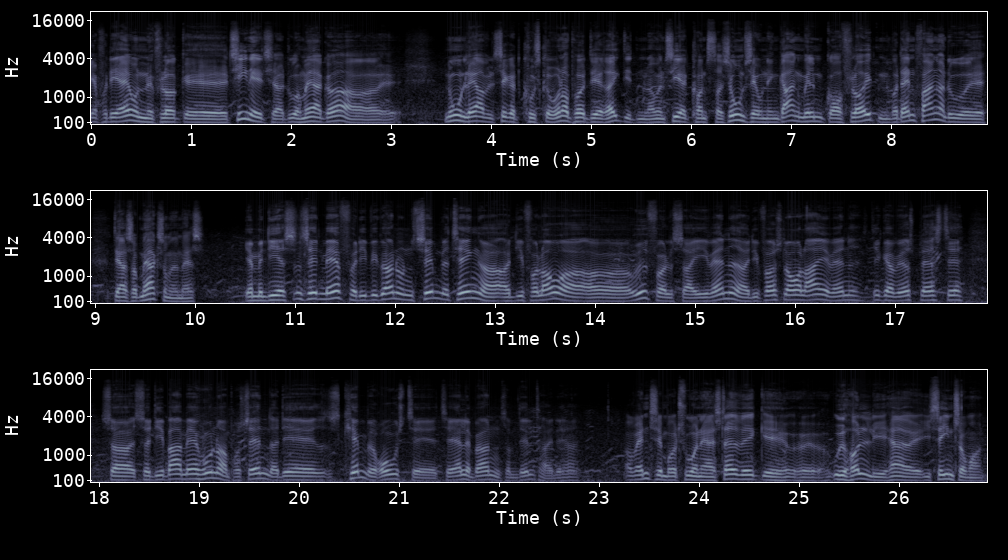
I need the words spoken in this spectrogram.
Ja, for det er jo en flok øh, teenager, du har med at gøre, og øh, nogle lærer vil sikkert kunne skrive under på, at det er rigtigt, når man siger, at koncentrationsevnen en gang imellem går fløjten. Hvordan fanger du øh, deres opmærksomhed, Mads? Jamen, de er sådan set med, fordi vi gør nogle simple ting, og de får lov at udfolde sig i vandet, og de får også lov at lege i vandet. Det gør vi også plads til. Så, så de er bare med 100 procent, og det er kæmpe ros til, til alle børnene, som deltager i det her. Og vandtemperaturen er stadigvæk øh, udholdelige her i sensommeren.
